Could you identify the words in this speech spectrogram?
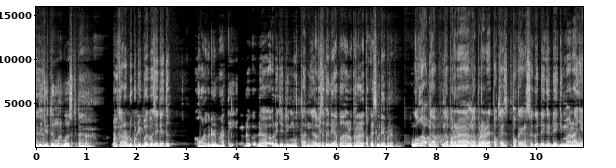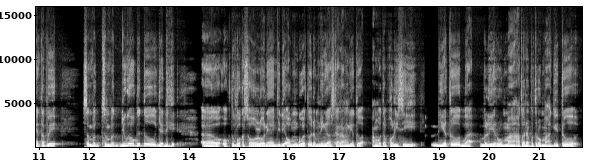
itu itu umur gue sekitar Nah, karena udah gede banget pasti dia tuh. kalau udah gede udah mati Udah udah, udah jadi mutan kan. tapi segede apa lu pernah lihat tokenya segede apa gue nggak nggak nggak pernah nggak pernah lihat toke toke yang segede-gede gimana nya tapi sempet sempet juga waktu itu. Jadi eh, waktu gue ke Solo nih jadi om gue tuh udah meninggal sekarang. Dia tuh anggota polisi. Dia tuh beli rumah atau dapat rumah gitu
